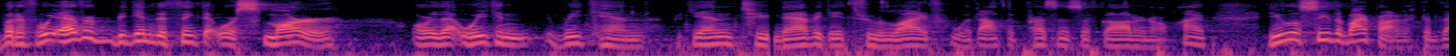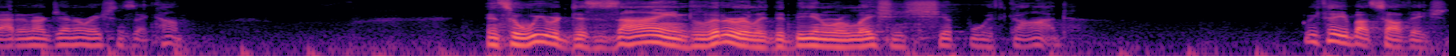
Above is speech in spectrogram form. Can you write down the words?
But if we ever begin to think that we're smarter or that we can, we can begin to navigate through life without the presence of God in our life, you will see the byproduct of that in our generations that come. And so we were designed literally to be in relationship with God. Let me tell you about salvation.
